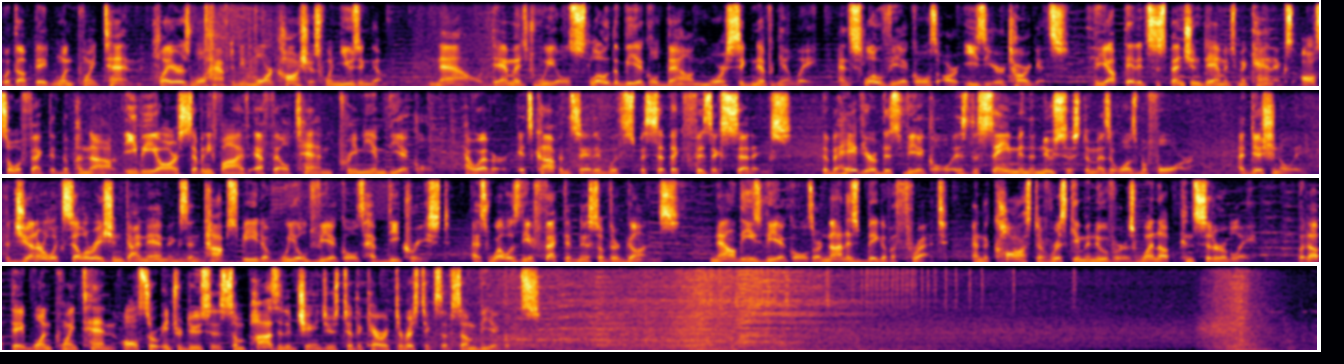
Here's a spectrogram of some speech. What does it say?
With Update 1.10, players will have to be more cautious when using them. Now, damaged wheels slow the vehicle down more significantly, and slow vehicles are easier targets. The updated suspension damage mechanics also affected the Panhard EBR 75 FL10 premium vehicle. However, it's compensated with specific physics settings. The behavior of this vehicle is the same in the new system as it was before. Additionally, the general acceleration dynamics and top speed of wheeled vehicles have decreased, as well as the effectiveness of their guns. Now these vehicles are not as big of a threat, and the cost of risky maneuvers went up considerably. But Update 1.10 also introduces some positive changes to the characteristics of some vehicles.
